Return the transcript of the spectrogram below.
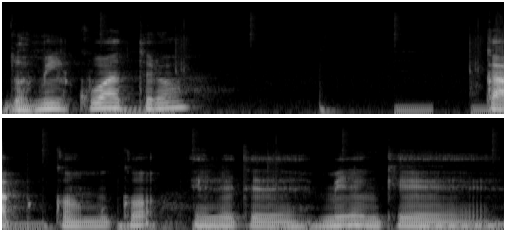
2004. Capcom Co Ltd. Miren qué,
